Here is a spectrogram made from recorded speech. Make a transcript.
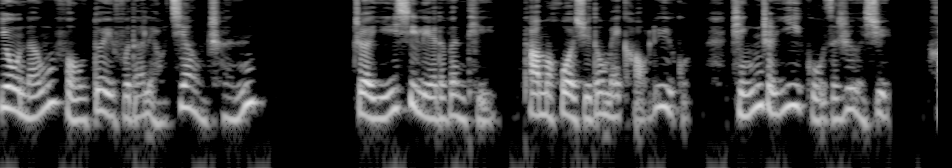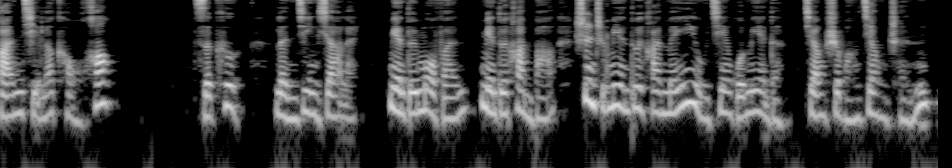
又能否对付得了将臣？这一系列的问题，他们或许都没考虑过。凭着一股子热血，喊起了口号。此刻。冷静下来，面对莫凡，面对汉魃，甚至面对还没有见过面的僵尸王将臣，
